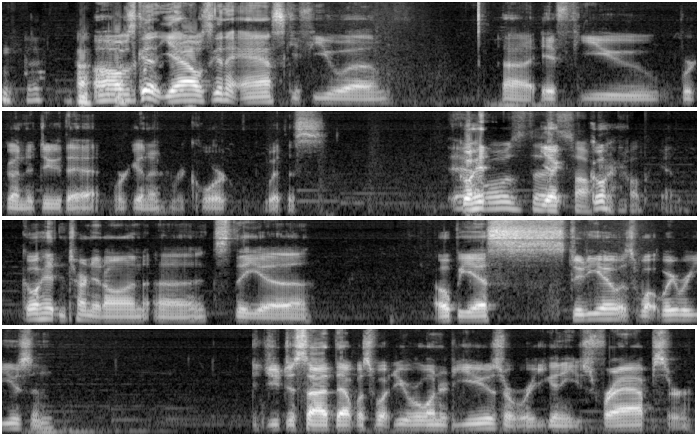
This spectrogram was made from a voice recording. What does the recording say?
oh, I was gonna yeah, I was gonna ask if you um uh, if you were gonna do that. We're gonna record with us. Go ahead. What was the Yeah, go software ahead. called again? Go ahead and turn it on. Uh, it's the uh, OBS Studio is what we were using. Did you decide that was what you wanted to use, or were you gonna use Fraps or?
